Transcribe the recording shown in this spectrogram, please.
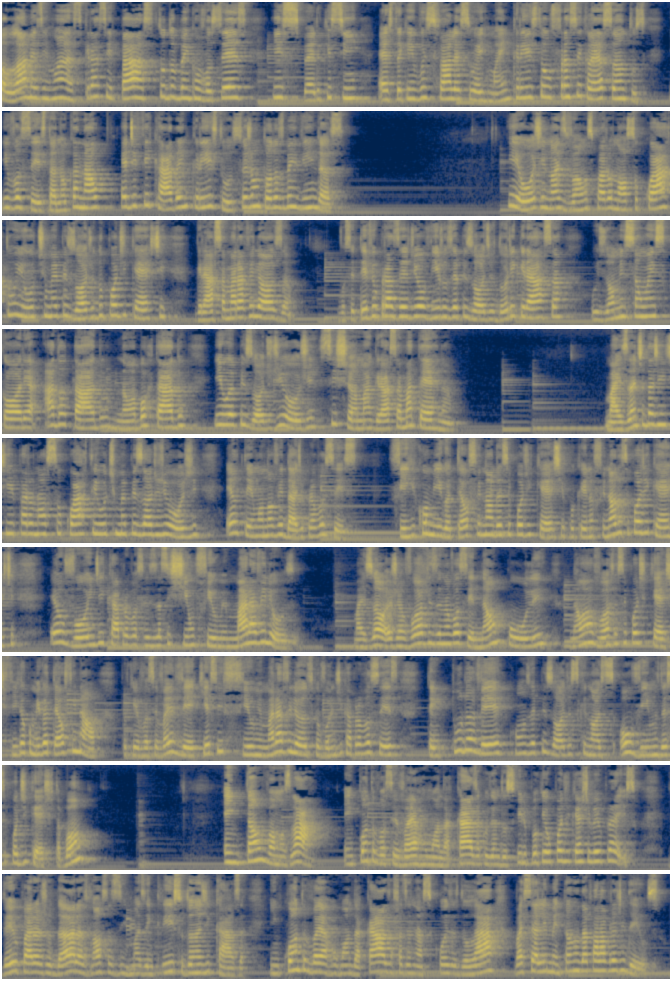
Olá, minhas irmãs, graça e paz, tudo bem com vocês? Espero que sim. Esta quem vos fala é sua irmã em Cristo, Francicléia Santos, e você está no canal Edificada em Cristo. Sejam todas bem-vindas. E hoje nós vamos para o nosso quarto e último episódio do podcast Graça Maravilhosa. Você teve o prazer de ouvir os episódios Dor e Graça, Os Homens São a Escória, Adotado, Não Abortado e o episódio de hoje se chama Graça Materna. Mas antes da gente ir para o nosso quarto e último episódio de hoje, eu tenho uma novidade para vocês. Fique comigo até o final desse podcast, porque no final desse podcast eu vou indicar para vocês assistir um filme maravilhoso. Mas ó, eu já vou avisando a você, não pule, não avance esse podcast, fica comigo até o final, porque você vai ver que esse filme maravilhoso que eu vou indicar para vocês tem tudo a ver com os episódios que nós ouvimos desse podcast, tá bom? Então vamos lá? Enquanto você vai arrumando a casa, cuidando dos filhos, porque o podcast veio para isso. Veio para ajudar as nossas irmãs em Cristo, dona de casa. Enquanto vai arrumando a casa, fazendo as coisas do lar, vai se alimentando da palavra de Deus.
